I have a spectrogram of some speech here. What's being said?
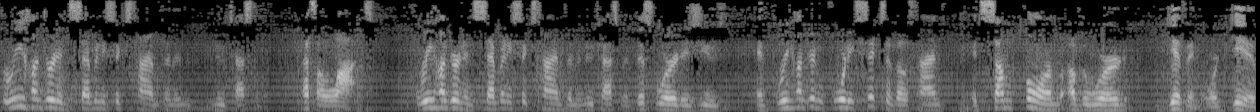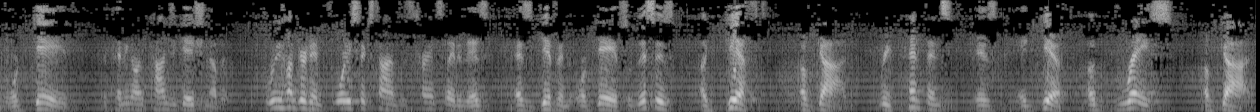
376 times in the New Testament. That's a lot. 376 times in the New Testament, this word is used. And 346 of those times, it's some form of the word given or give or gave, depending on conjugation of it. 346 times it's translated as, as given or gave. So this is a gift of God. Repentance is a gift, a grace of God.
